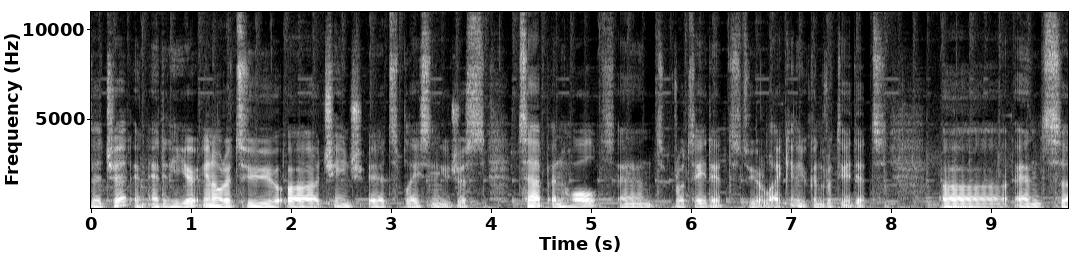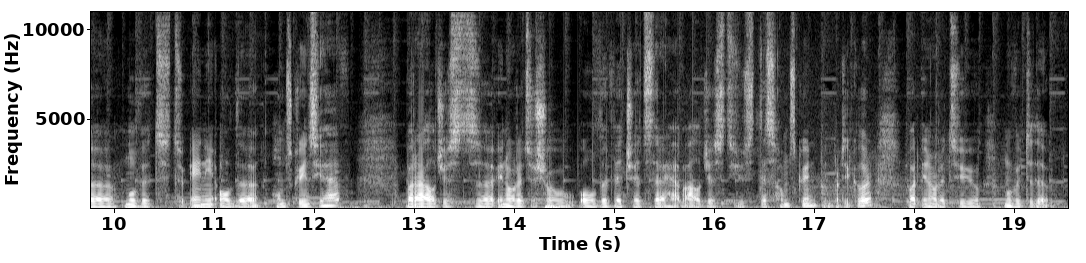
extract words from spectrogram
widget and add it here. In order to uh, change its placing, you just tap and hold and rotate it to your liking. You can rotate it uh, and uh, move it to any of the home screens you have. But I'll just, uh, in order to show all the widgets that I have, I'll just use this home screen in particular. But in order to move it to the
